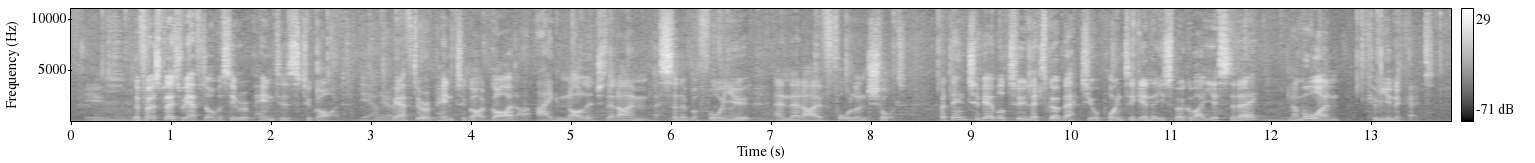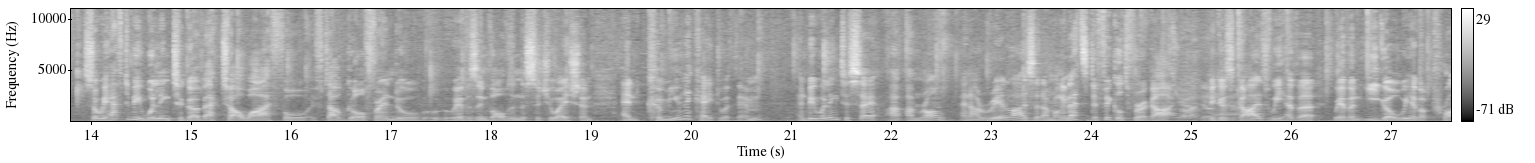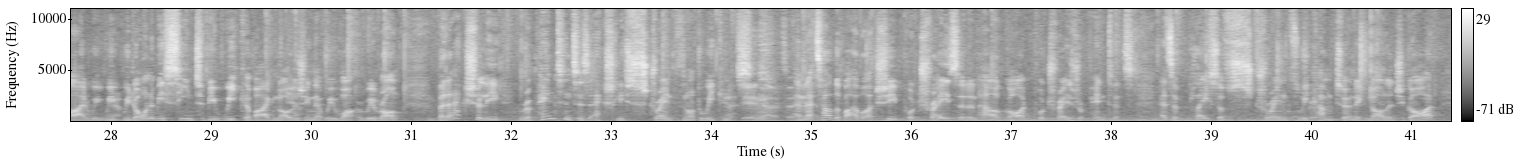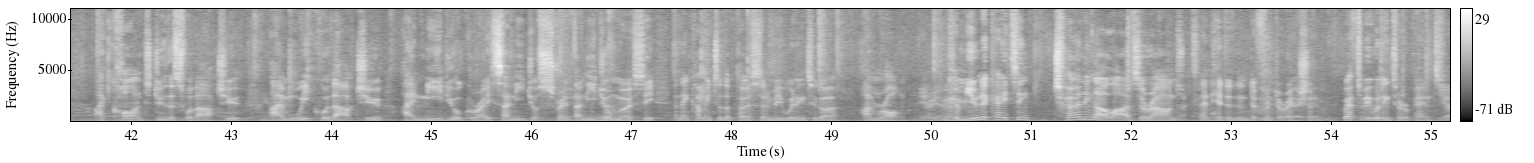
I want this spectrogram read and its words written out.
The first place we have to obviously repent is to God. Yeah. We have to repent to God. God, I- I acknowledge that I'm a sinner before you and that I've fallen short. But then to be able to, let's go back to your point again that you spoke about yesterday. Mm. Number one, communicate. So we have to be willing to go back to our wife or if it's our girlfriend or whoever's involved in the situation and communicate with them and be willing to say I- I'm wrong and I realize that I'm wrong. And that's difficult for a guy because guys we have a we have an ego we have a pride we, we, we don't want to be seen to be weaker by acknowledging that we want we're wrong. But actually repentance is actually strength not weakness. And that's how the Bible actually portrays it and how God portrays repentance as a place of strength. We come to and acknowledge God I can't do this without you. I'm weak without you. I need your grace. I need your strength. I need your mercy. And then coming to the person and be willing to go, I'm wrong. Communicating, turning our lives around and headed in a different direction. We have to be willing to repent.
